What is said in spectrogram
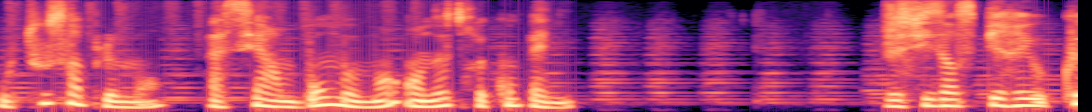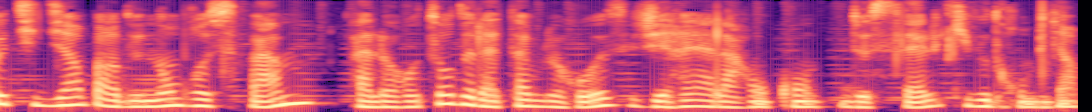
ou tout simplement passer un bon moment en notre compagnie. Je suis inspirée au quotidien par de nombreuses femmes, alors autour de la table rose, j'irai à la rencontre de celles qui voudront bien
